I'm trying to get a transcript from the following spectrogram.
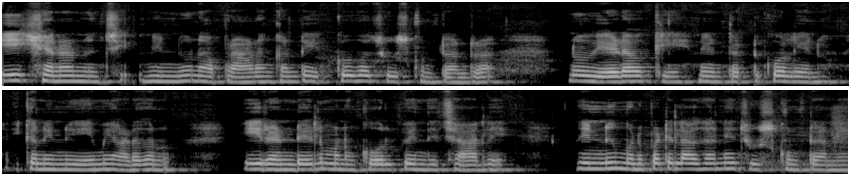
ఈ క్షణం నుంచి నిన్ను నా ప్రాణం కంటే ఎక్కువగా చూసుకుంటానురా. నువ్వు ఏడవకి నేను తట్టుకోలేను. ఇక నిన్ను ఏమీ అడగను. ఈ రెండేళ్ళు మనం కోల్పోయింది చాలే. నిన్ను మునుపటిలాగానే చూసుకుంటాను.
